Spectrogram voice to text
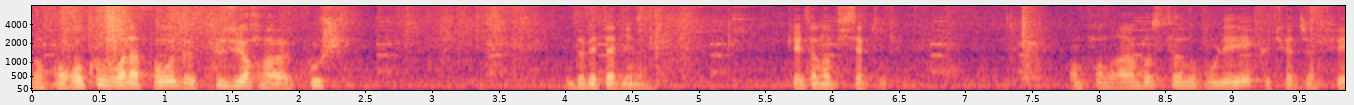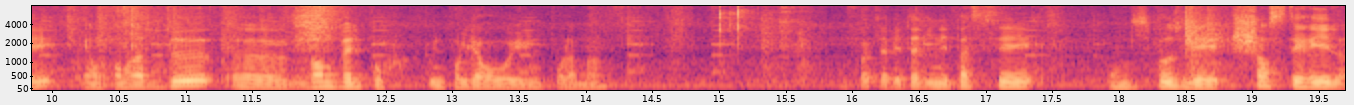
Donc on recouvre la peau de plusieurs euh, couches de bétadine, qui est un antiseptique. On prendra un Boston roulé que tu as déjà fait et on prendra deux euh, bandes Velpo, une pour le garrot et une pour la main. Une fois que la bétadine est passée, on dispose les champs stériles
